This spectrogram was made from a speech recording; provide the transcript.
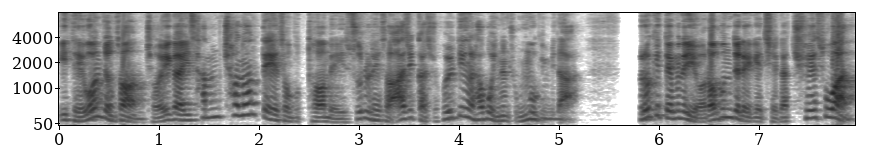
이 대원전선 저희가 이 3,000원대에서부터 매수를 해서 아직까지 홀딩을 하고 있는 종목입니다. 그렇기 때문에 여러분들에게 제가 최소한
